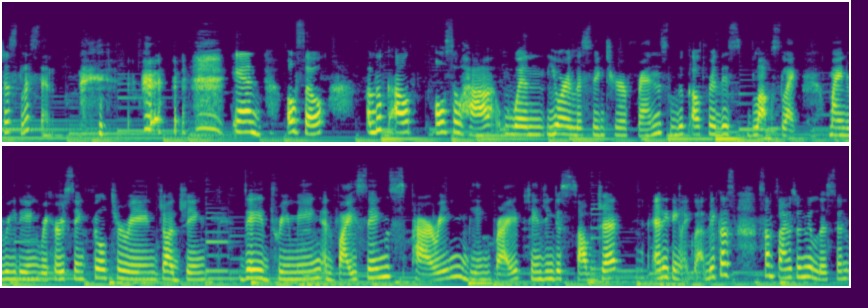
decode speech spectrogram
just listen. And also look out also ha when you are listening to your friends look out for these blocks like mind reading rehearsing filtering judging daydreaming advising sparring being right changing the subject anything like that. Because sometimes when we listen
